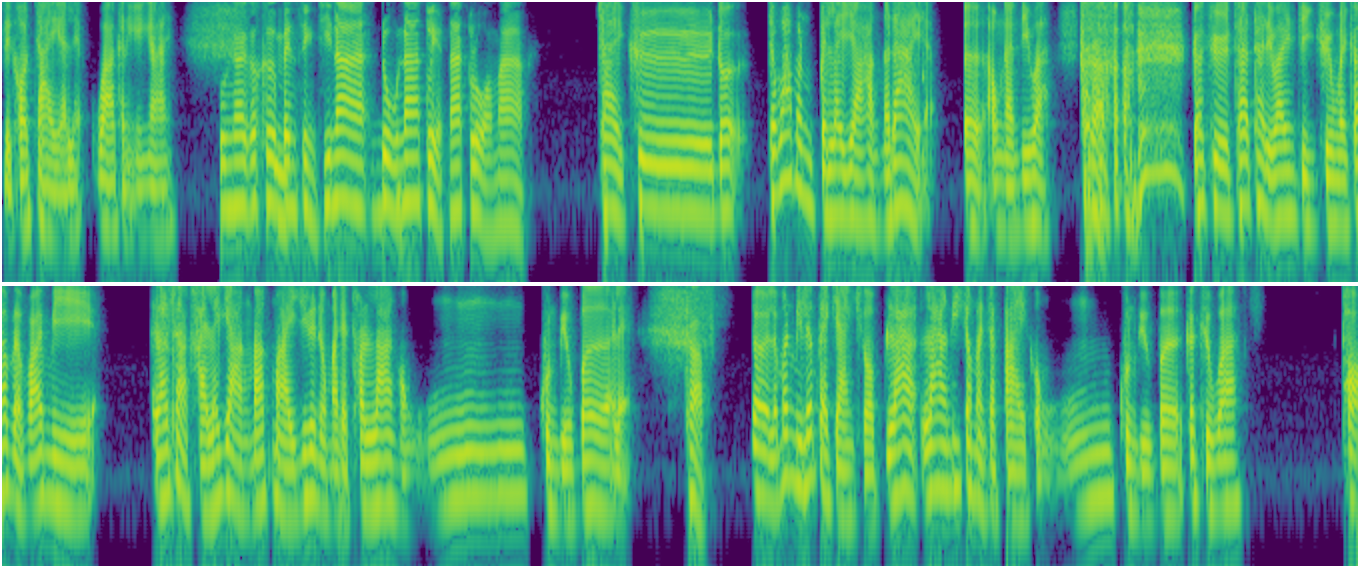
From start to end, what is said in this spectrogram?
หรือเข้าใจอะแหละว่ากันง่ายพูดง่ายก็คืออมเป็นสิ่งที่น่าดูน่าเกลียดน่ากลัวมากๆใช่คือโดยจะว่ามันเป็นระยางก็ได้อะเออเอางั้นดีกว่าครับก็คือถ้าถ้าที่ว่าจริง ๆ คือมันก็แบบว่ามีลักษณะคล้ายระยางมากมายยื่นออกมาจากท่อนล่างของคุณบิลเบอร์แหละ ครับ เออแล้วมันมีเรื่องแปลกอย่างเกี่ยวกับร่างร่างที่กำลังจะตายของคุณวิลเบอร์ ก็คือว่า พอ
